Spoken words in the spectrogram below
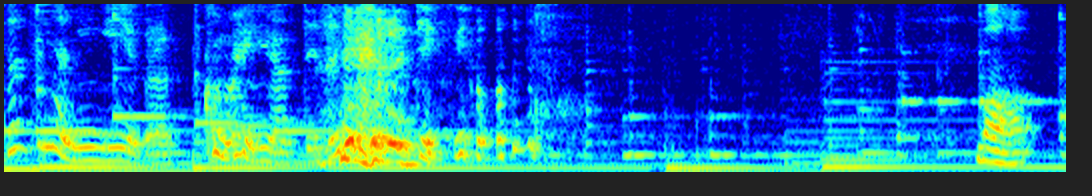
雑な人間やからこの辺やって出てくるんですよ。まあ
